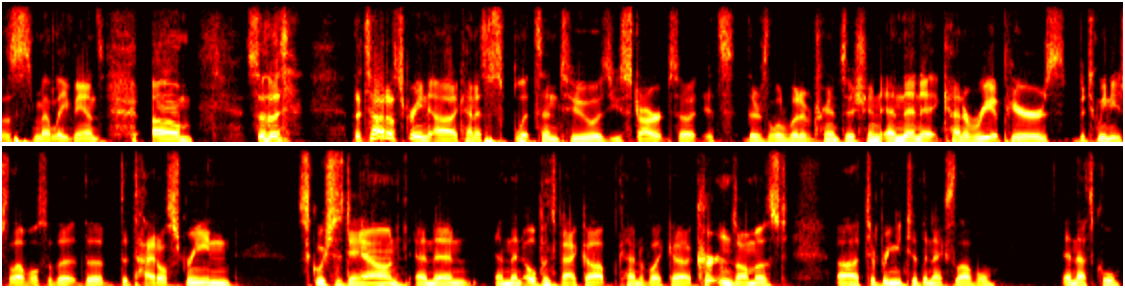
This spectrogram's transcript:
those smelly vans. Um, so the the title screen uh, kind of splits in two as you start, so it's there's a little bit of transition, and then it kind of reappears between each level. So the the, the title screen squishes down and then and then opens back up, kind of like uh, curtains almost, uh, to bring you to the next level, and that's cool.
